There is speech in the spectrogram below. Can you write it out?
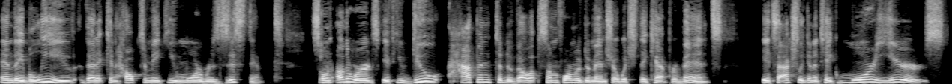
and they believe that it can help to make you more resistant. So, in other words, if you do happen to develop some form of dementia, which they can't prevent, it's actually going to take more years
